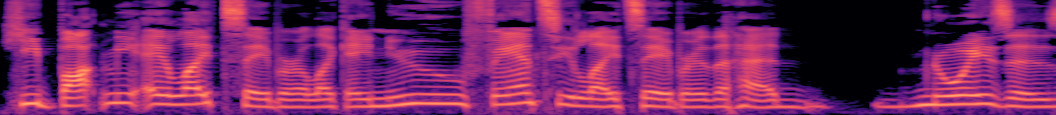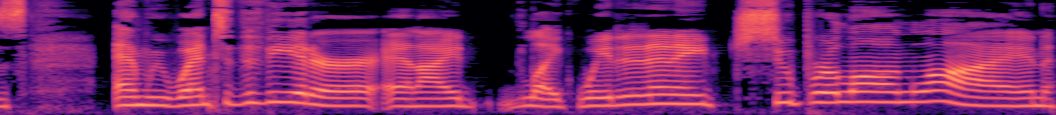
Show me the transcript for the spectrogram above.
He bought me a lightsaber, like a new fancy lightsaber that had noises. And we went to the theater and I like waited in a super long line.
